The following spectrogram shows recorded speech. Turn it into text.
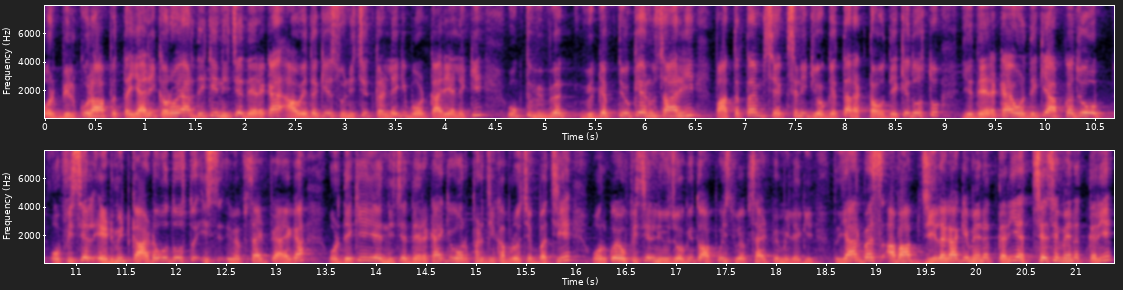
और बिल्कुल आप तैयारी करो यार। देखिए, नीचे दे रखा है, आवेदक ये सुनिश्चित कर ले कि बोर्ड कार्यालय की उक्त विज्ञप्ति व्यक्तियों के अनुसार ही पात्रता एवं शैक्षणिक योग्यता रखता हो। देखिए दोस्तों, ये दे रखा है और देखिए आपका जो ऑफिशियल एडमिट कार्ड है वो दोस्तों इस वेबसाइट पे आएगा। और देखिए ये नीचे दे रखा है कि और फर्जी खबरों से बचिए और कोई ऑफिशियल न्यूज़ होगी तो आपको इस वेबसाइट पर मिलेगी। तो यार बस अब आप जी लगा के मेहनत करिए, अच्छे से मेहनत करिए।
